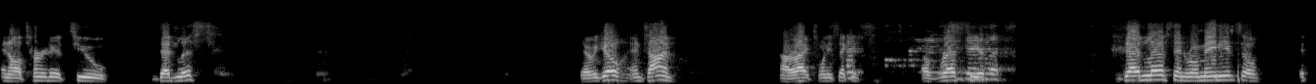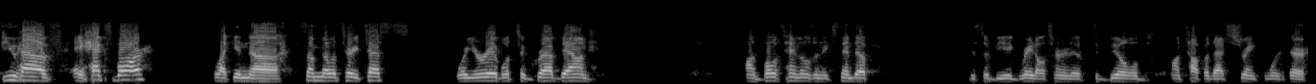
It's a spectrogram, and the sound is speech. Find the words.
an alternative to deadlifts. There we go, and time. All right, 20 seconds of rest here. Deadlifts. Deadlifts and Romanian. So if you have a hex bar, like in uh, some military tests, where you're able to grab down on both handles and extend up, this would be a great alternative to build on top of that strength work there.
